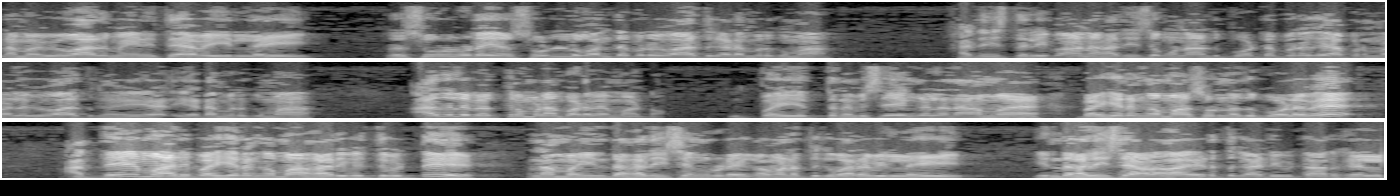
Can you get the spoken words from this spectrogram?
நம்ம விவாதமே இனி தேவையில்லை. ரசூலுடைய சொல்லு வந்த பிறகு விவாதத்துக்கு இடம் இருக்குமா? ஹதீஸ் தெளிவான ஹதீஸை கொண்டாந்து போட்ட பிறகு அப்புறமேல விவாதத்துக்கு இடம் இருக்குமா? அதுல வெக்கமெல்லாம் படவே மாட்டோம். இப்ப இத்தனை விஷயங்களை நாம பகிரங்கமா சொன்னது போலவே அதே மாதிரி பகிரங்கமாக அறிவித்து விட்டு நம்ம இந்த ஹதீஸ் எங்களுடைய கவனத்துக்கு வரவில்லை. இந்த ஹதீஸை அழகா எடுத்துக்காட்டி விட்டார்கள்.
